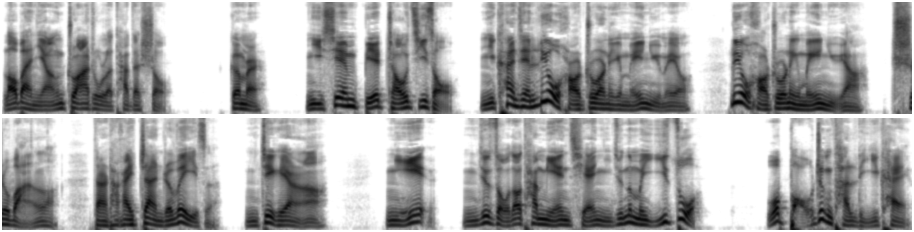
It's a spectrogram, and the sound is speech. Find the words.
老板娘抓住了他的手：“哥们儿，你先别着急走。你看见六号桌那个美女没有？六号桌那个美女啊，吃完了，但是她还占着位子。你这个样啊，你你就走到她面前，你就那么一坐。”我保证他离开，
